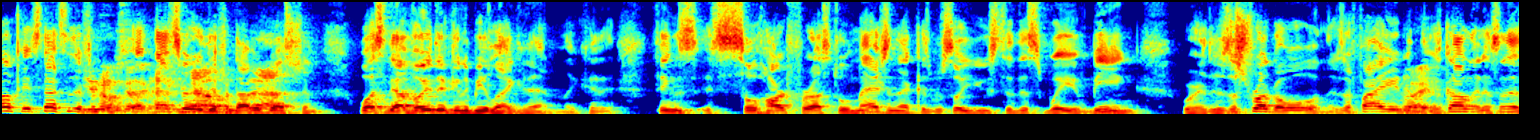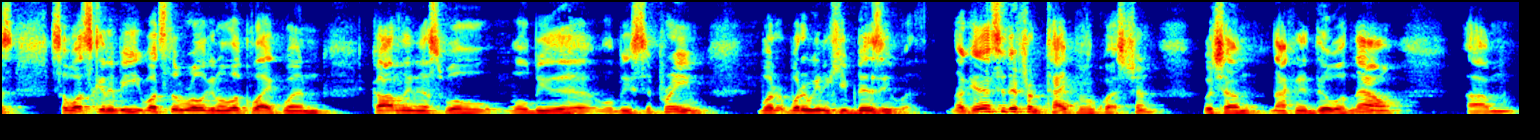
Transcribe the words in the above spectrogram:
Okay, so that's a You different. know I'm saying? Like, that's how do really you a different type of question. What's the avodah going to be like then? Like uh, things, it's so hard for us to imagine that because we're so used to this way of being, where there's a struggle and there's a fight and Right. there's godliness and this. So what's going to be? What's the world going to look like when godliness will will be the will be supreme? What what are we going to keep busy with? Okay, that's a different type of a question, which I'm not going to deal with now. Um,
